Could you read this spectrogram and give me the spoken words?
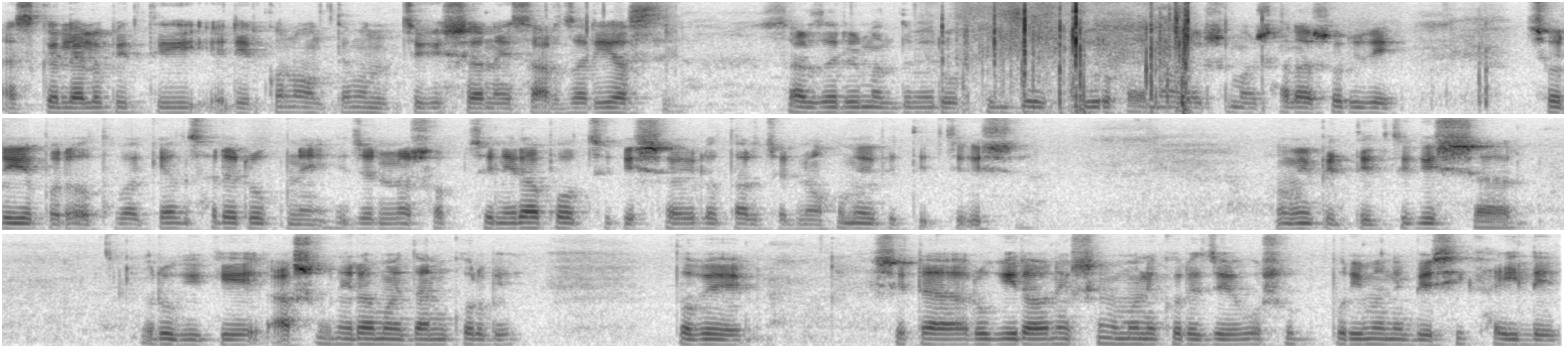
আজকাল অ্যালোপ্যাথি এটির কোনো তেমন চিকিৎসা নেই, সার্জারি আছে। সার্জারির মাধ্যমে রোগ কিন্তু কিউর হয় না। অনেক সময় সারা শরীরে ছড়িয়ে পড়ে অথবা ক্যান্সারের রূপ নেয়। এই জন্য সবচেয়ে নিরাপদ চিকিৎসা হলো তার জন্য হোমিওপ্যাথিক চিকিৎসা। হোমিওপ্যাথিক চিকিৎসা রোগীকে আশু নিরাময় দান করবে। তবে সেটা রোগীরা অনেক সময় মনে করে যে, ওষুধ পরিমাণে বেশি খাইলে,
